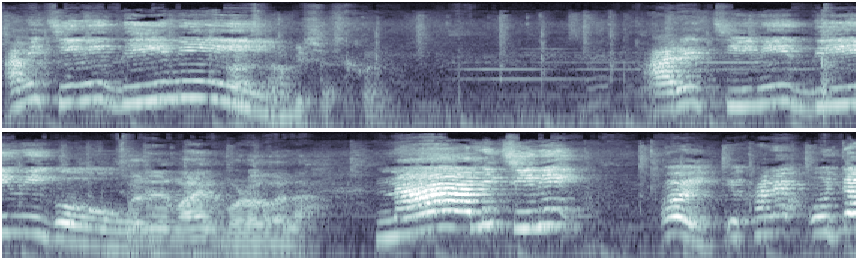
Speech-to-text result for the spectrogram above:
আমি চিনি দিইনি। আচ্ছা, বিশ্বাস করি। আরে চিনি দিইনি গো। চোরের মায়ের বড় গলা। না আমি চিনি ওই এখানে ওইটা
